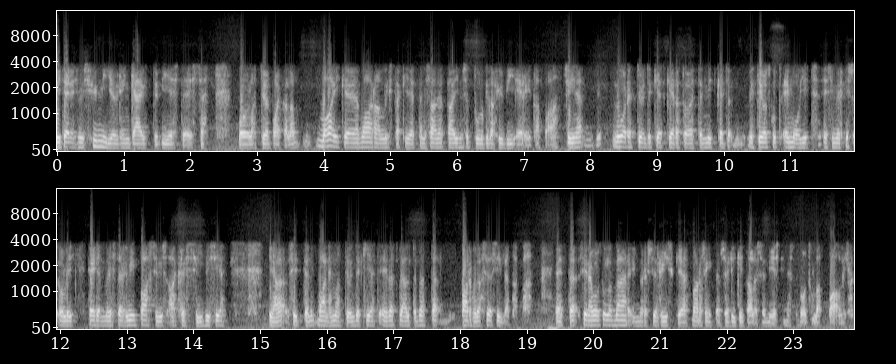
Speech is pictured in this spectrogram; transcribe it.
miten esimerkiksi hymiöiden käyttö viesteissä voi olla työpaikalla vaikeaa ja vaarallistakin, että ne saatetaan ihmiset tulkita hyvin eri tapaa. Siinä nuoret työntekijät kertovat, että mitkä, mitkä jotkut emojit esimerkiksi oli heidän mielestään hyvin passiivis-aggressiivisia, ja sitten vanhemmat työntekijät eivät välttämättä tarkoita sitä sillä tapaa. Että siinä voi tulla väärinymmärryksiä riskejä, varsinkin tämmöisen digitaalisen viestinnästä voi tulla paljon.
